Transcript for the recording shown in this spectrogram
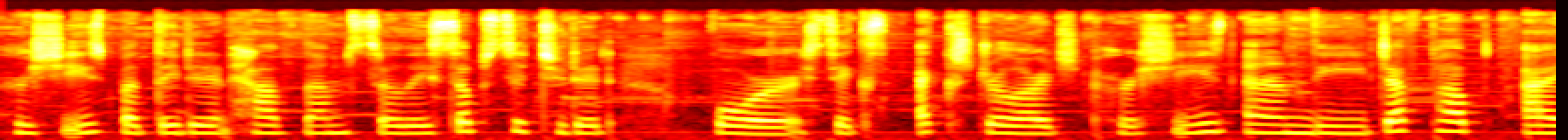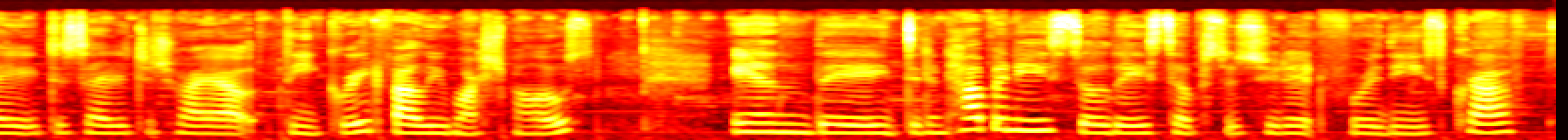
Hershey's, but they didn't have them, so they substituted for six extra large Hershey's. And the Jet Puff, I decided to try out the Great Value marshmallows, and they didn't have any, so they substituted for these Kraft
